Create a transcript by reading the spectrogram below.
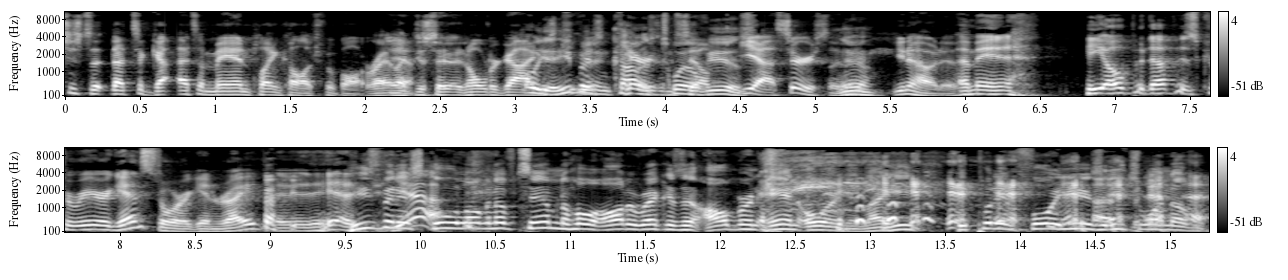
just a, that's a guy, that's a man playing college football, right? Yeah. Like just an older guy. Oh yeah, he's been in college twelve himself. years. Yeah, seriously. Yeah. you know how it is. I mean. He opened up his career against Oregon, right? He's been yeah. in school long enough, Tim, to hold all the records at Auburn and Oregon. Like he, he put in four years in each one of them.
